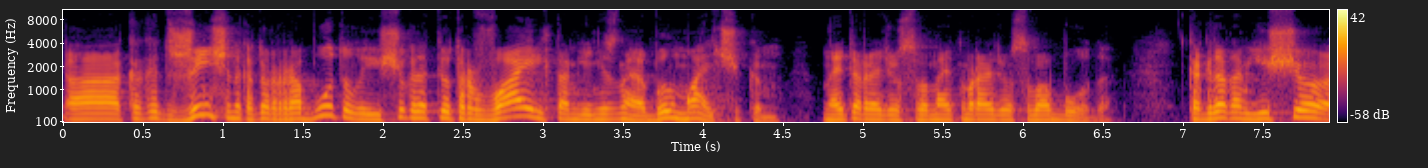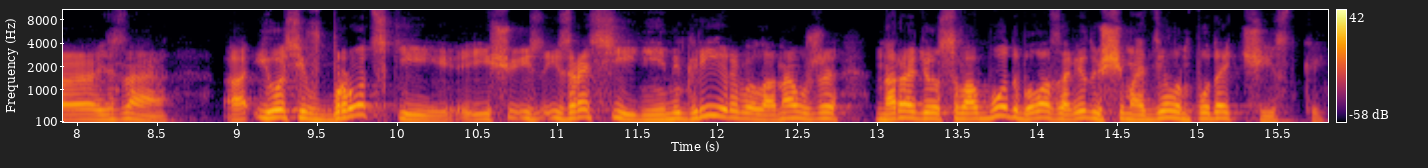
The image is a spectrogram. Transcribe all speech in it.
а, какая-то женщина, которая работала еще, когда Петр Вайль, там, я не знаю, был мальчиком на, этой радио, на этом радио «Свобода». Когда там еще, э, не знаю, Иосиф Бродский еще из, из России не эмигрировал, она уже на радио «Свобода» была заведующим отделом под очисткой.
